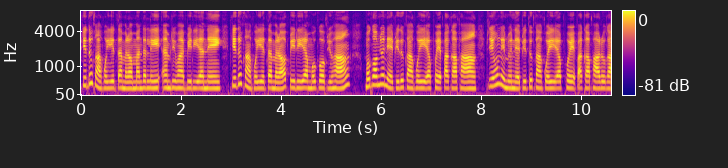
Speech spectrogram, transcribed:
ပြည်သူ့ကာကွယ်ရေးတပ်မတော်မန္တလေး MDY PDF နဲ့ပြည်သူ့ကာကွယ်ရေးတပ်မတော် PDF မိုးကုတ်ပြူဟောင်းမိုးကုတ်မြို့နယ်ပြည်သူ့ကာကွယ်ရေးအဖွဲ့ပကဖာပြည်ုံလင်မြို့နယ်ပြည်သူ့ကာကွယ်ရေးအဖွဲ့ပကဖာတို့က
